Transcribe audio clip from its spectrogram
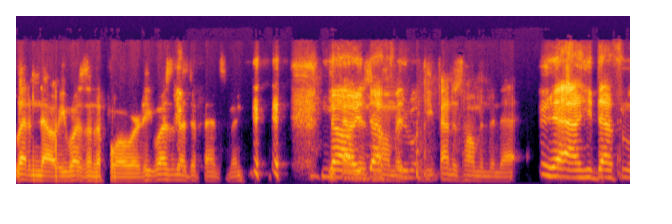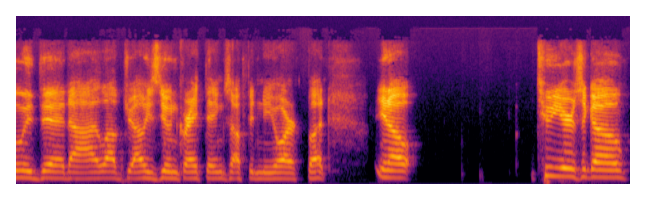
let him know he wasn't a forward. He wasn't a defenseman. he no, he definitely in, he found his home in the net. Yeah, he definitely did. Uh, I love Joe. He's doing great things up in New York. But you know, two years ago,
